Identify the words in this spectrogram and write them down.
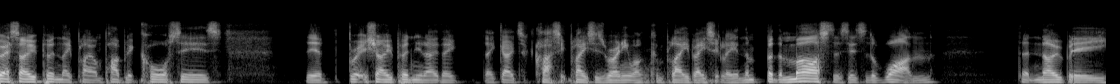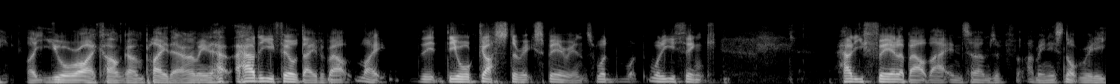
US Open, they play on public courses. The British Open, you know, they they go to classic places where anyone can play basically. And the, but the Masters is the one that nobody like you or I can't go and play there. I mean, how, how do you feel, Dave, about like the the Augusta experience? What what what do you think? How do you feel about that in terms of? I mean, it's not really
